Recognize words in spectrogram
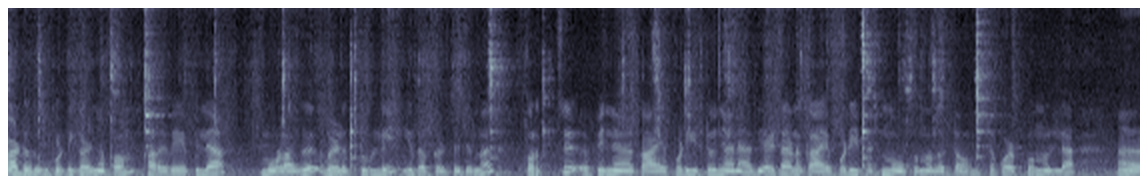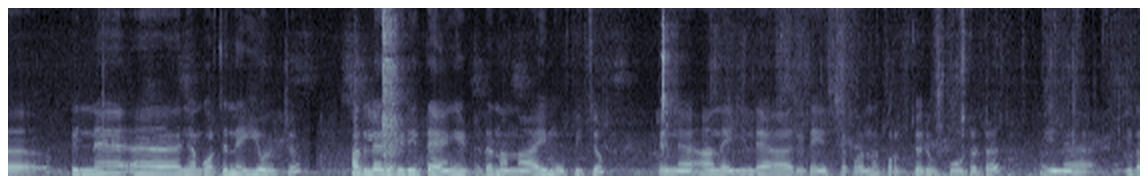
കടുക് പൊട്ടിക്കഴിഞ്ഞപ്പം കറിവേപ്പില മുളക് വെളുത്തുള്ളി ഇതൊക്കെ ഇട്ടിരുന്ന് കുറച്ച് പിന്നെ കായപ്പൊടി ഇട്ടു. ഞാൻ ആദ്യമായിട്ടാണ് കായപ്പൊടി ഇട്ടിട്ട് നോക്കുന്നത് കേട്ടോ. പക്ഷെ കുഴപ്പമൊന്നുമില്ല. പിന്നെ ഞാൻ കുറച്ച് നെയ്യ് ഒഴിച്ചു. അതിലൊരു പിടി തേങ്ങ ഇട്ടിട്ട് നന്നായി മൂപ്പിച്ചു. പിന്നെ ആ നെയ്യിന്റെ ആ ഒരു ടേസ്റ്റൊക്കെ വന്ന് കുറച്ചൊരു ഉപ്പ് ഇട്ടിട്ട് പിന്നെ ഇത്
